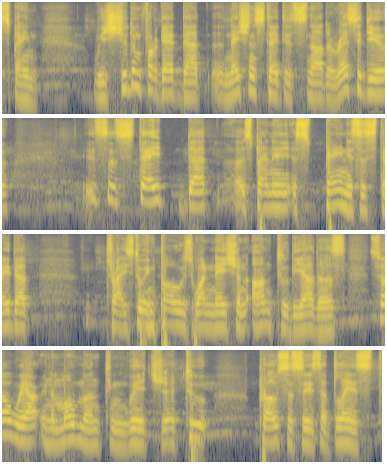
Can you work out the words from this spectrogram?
Spain we shouldn't forget that nation state is not a residue. It's a state that uh, Spain, Spain is a state that tries to impose one nation onto the others. So we are in a moment in which uh, two processes, at least,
